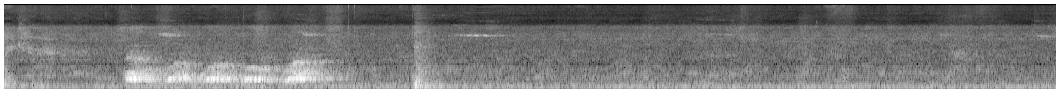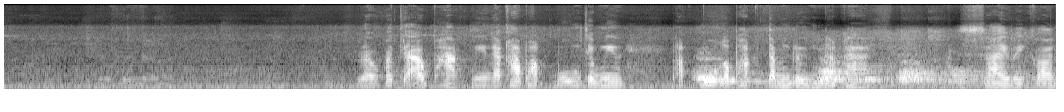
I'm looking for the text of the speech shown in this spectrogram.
นี่ค่ะ เราก็จะเอาผักนี้นะคะ ผักบุ้งจะมีผักบุ้งกับผักตำลึงนะคะ ใส่ไว้ก่อน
